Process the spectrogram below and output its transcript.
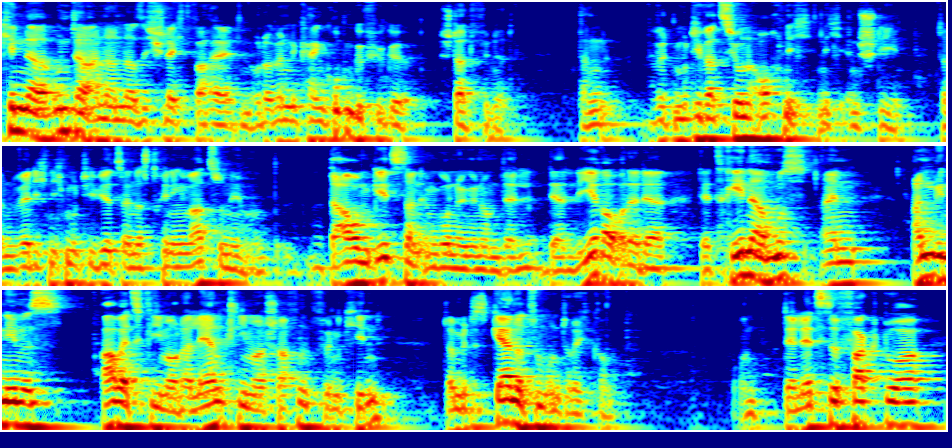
Kinder untereinander sich schlecht verhalten oder wenn kein Gruppengefüge stattfindet, dann wird Motivation auch nicht, nicht entstehen. Dann werde ich nicht motiviert sein, das Training wahrzunehmen. Und darum geht es dann im Grunde genommen. Der, der Lehrer oder der, der Trainer muss ein angenehmes Arbeitsklima oder Lernklima schaffen für ein Kind, damit es gerne zum Unterricht kommt. Und der letzte Faktor,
